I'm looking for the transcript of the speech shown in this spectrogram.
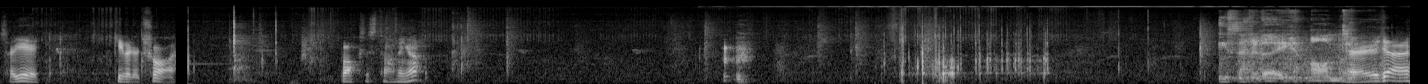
So yeah, give it a try. Box is starting up. Saturday on. There you go.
